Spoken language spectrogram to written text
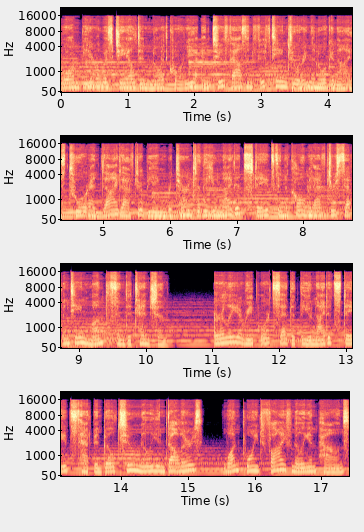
Warmbier was jailed in North Korea in 2015 during an organized tour and died after being returned to the United States in a coma after 17 months in detention. Earlier reports said that the United States had been billed $2 million, 1.5 million pounds,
